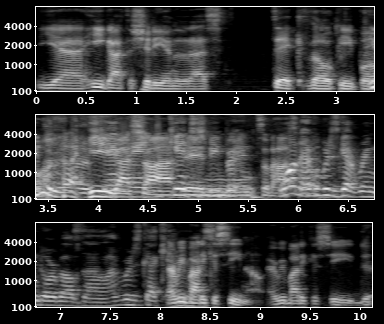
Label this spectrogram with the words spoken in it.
Yeah, he got the shitty end of that stick, though. People, People he got man. shot You can't just and be went to the one. hospital. Everybody's got ring doorbells now. Everybody's got cameras. Everybody can see now. Everybody can see D-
